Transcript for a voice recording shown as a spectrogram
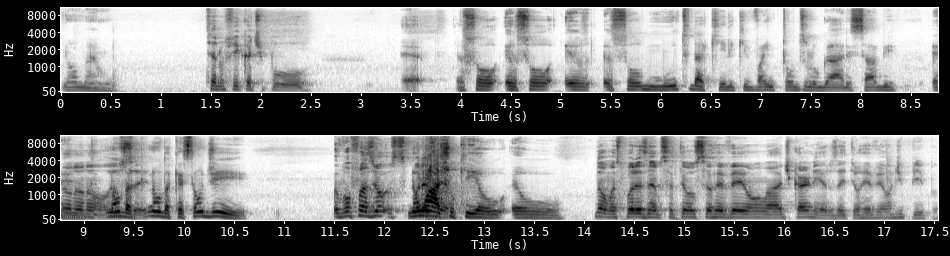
Não mesmo. Você não fica tipo. Eu sou, eu sou, eu, eu sou muito daquele que vai em todos os lugares, sabe? É, Não, não, não, Não da, não, da questão de. Eu vou fazer. Não exemplo- acho que eu, eu. Não, mas por exemplo, você tem o seu Réveillon lá de Carneiros, aí tem o Réveillon de Pipa.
